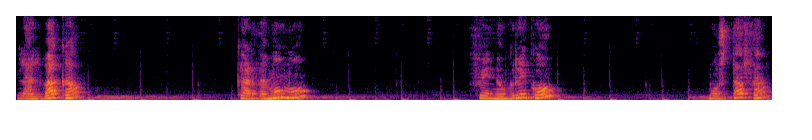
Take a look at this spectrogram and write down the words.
la albahaca, cardamomo, fenogreco, mostaza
